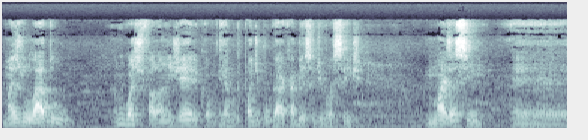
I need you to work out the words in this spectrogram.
mas o lado. Eu não gosto de falar angélico, é um termo que pode bugar a cabeça de vocês. Mas assim, é...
